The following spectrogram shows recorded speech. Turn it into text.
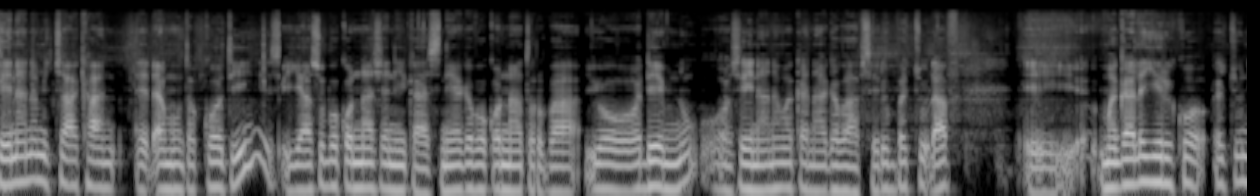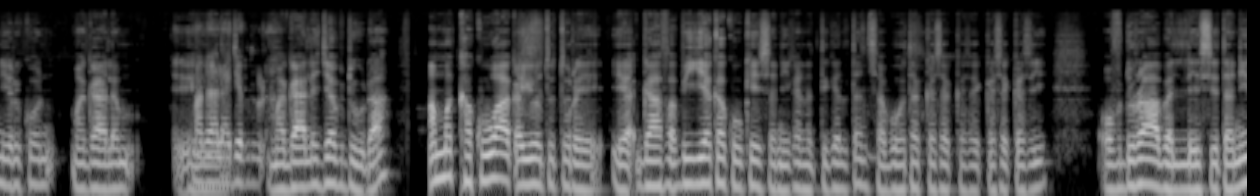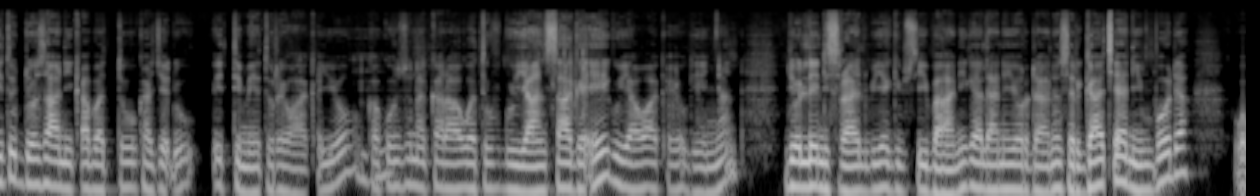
seenaa namichaa kan jedhamu tokkooti iyyaasuu boqonnaa shanii kaasnee aga boqonnaa torbaa yoo deemnu seenaa nama kanaa gabaabsee dubbachuudhaaf magaala yerikoo jechuun yerikoon magaala Magaalaa jabduudha. magaala jabduudha amma kakuu waaqayyootu ture gaafa biyya kakuu keessanii kanatti galtan saboota akkas akkas akkas akkasii of duraa balleessitaniitu iddoo isaanii qabattuu ka jedhu itti mee ture waaqayyoo kakuun sun akka raawwatuuf guyyaansaa ga'ee guyyaa waaqayyoo geenyaan ijoolleen israa'el biyya gibsii ba'anii galaana yoordaanos ergaa ce'aniin booda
